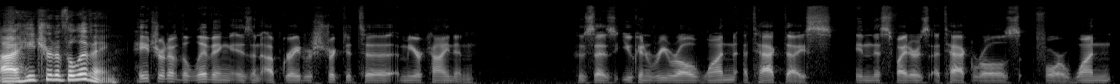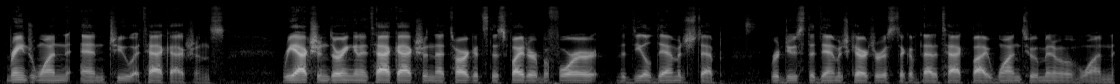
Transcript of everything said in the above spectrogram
Uh, Hatred of the Living. Hatred of the Living is an upgrade restricted to Amir Kainan, who says you can reroll one attack dice in this fighter's attack rolls for one range one and two attack actions. Reaction during an attack action that targets this fighter before the deal damage step, reduce the damage characteristic of that attack by one to a minimum of one,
